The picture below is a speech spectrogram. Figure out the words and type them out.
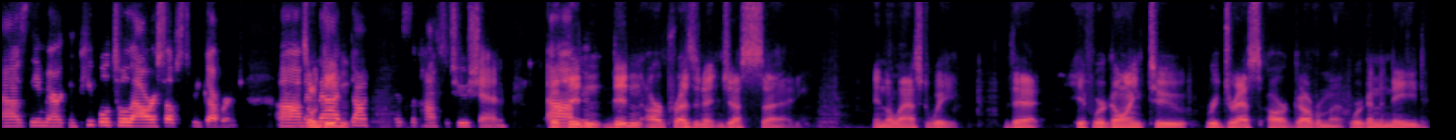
as the american people to allow ourselves to be governed. Um, so and that document is the constitution. But um, didn't didn't our president just say in the last week that if we're going to redress our government we're going to need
